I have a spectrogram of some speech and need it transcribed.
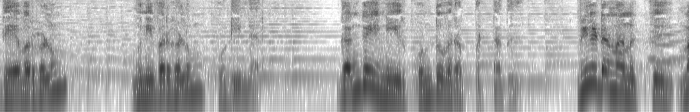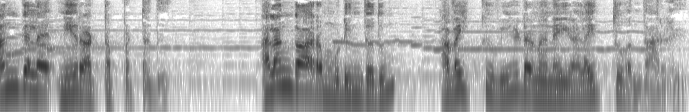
தேவர்களும் முனிவர்களும் கூடினர். கங்கை நீர் கொண்டு வரப்பட்டது. வீடணனுக்கு மங்கள நீராட்டப்பட்டது. அலங்காரம் முடிந்ததும் அவைக்கு வீடணனை அழைத்து வந்தார்கள்.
